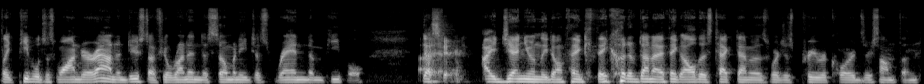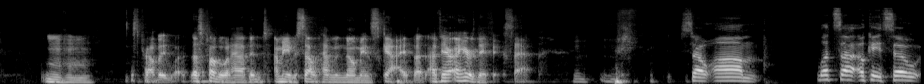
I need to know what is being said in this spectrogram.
like people just wander around and do stuff. You'll run into so many just random people. that's fair. I genuinely don't think they could have done it. I think all those tech demos were just pre-records or something. hmm That's probably what that's probably what happened. I mean, it's not what happened in No Man's Sky, but I, hear I heard they fixed that. So um let's uh okay, so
